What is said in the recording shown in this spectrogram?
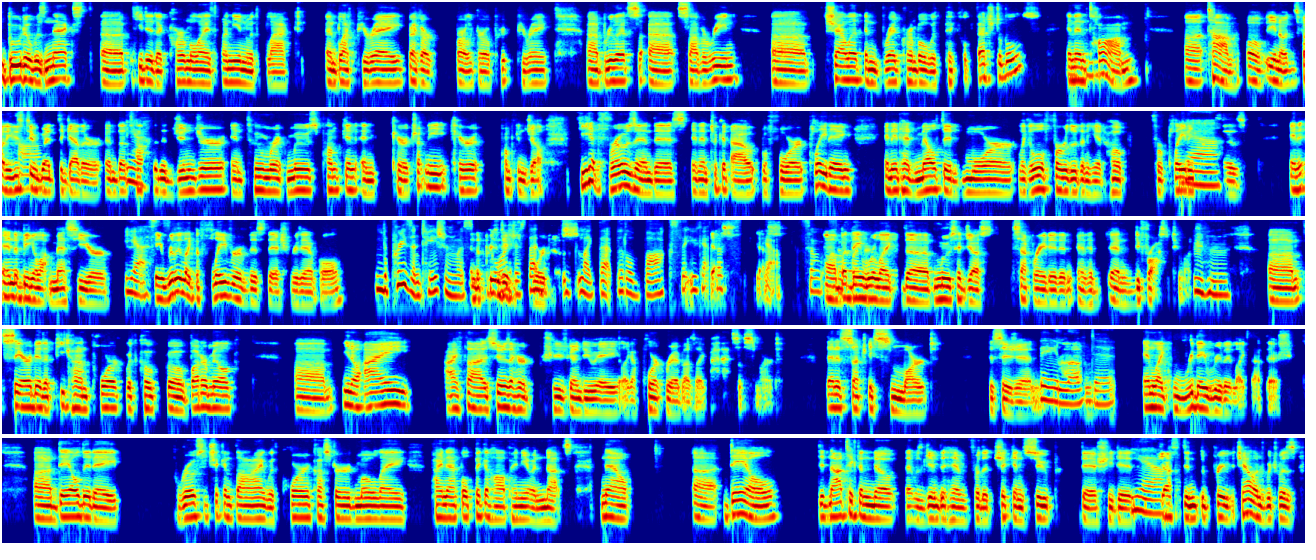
Buddha was next. Uh, he did a caramelized onion with black and black puree, black or garlic girl puree, uh, brulettes, uh, savarine, uh, shallot, and bread crumble with pickled vegetables. And then Mhm. Tom, uh, Tom. Oh, you know, it's funny. These two went together, and the Yeah. Tom did a ginger and turmeric mousse, pumpkin and carrot chutney, carrot pumpkin gel. He had frozen this and then took it out before plating, and it had melted more, like a little further than he had hoped for plating Yeah. purposes, and it ended up being a lot messier. Yes. They really like the flavor of this dish, for example, the presentation was and the presentation gorgeous. That gorgeous. like that little box that you get. Yes, That's yes. yeah. So, Uh, so but they were like the mousse had just separated and and had and defrosted too much. Mhm. Um, Sarah did a pecan pork with cocoa buttermilk. Um, you know, I I thought as soon as I heard she was going to do a like a pork rib, I was like, "Ah, that's so smart. That is such a smart decision. They loved Um, it. and like re- they really liked that dish. Uh, Dale did a roasted chicken thigh with corn custard, mole, pineapple, pickled jalapeno, and nuts. Now, uh, Dale did not take the note that was given to him for the chicken soup dish he did Yeah. just in the previous challenge, which was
